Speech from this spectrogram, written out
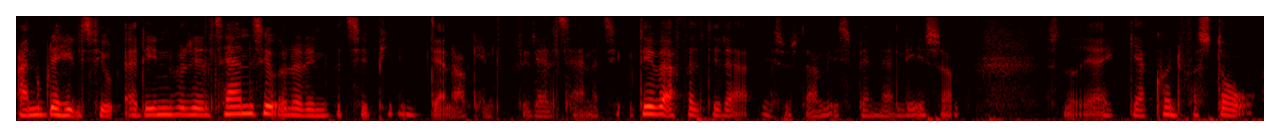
Ej, nu bliver jeg helt tvivl. Er det inden for det alternativ, eller er det inden for terapien? Det er nok inden for det alternativ. Det er i hvert fald det, der jeg synes, der er mest spændende at læse om. Sådan noget, jeg, jeg kun forstår.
